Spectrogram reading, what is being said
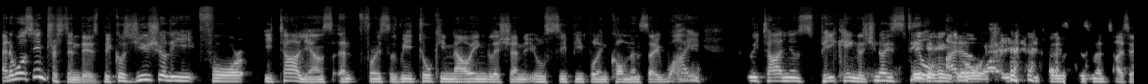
And it was interesting this because usually for Italians, and for instance, we're talking now English, and you'll see people in comments say, "Why do Italians speak English?" You know, it's still I don't know this mentality,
